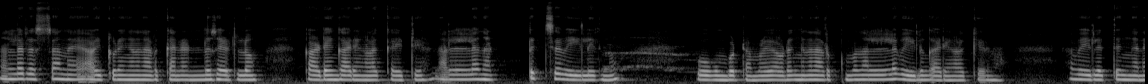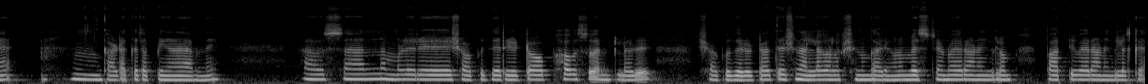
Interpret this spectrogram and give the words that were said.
നല്ല രസമാണ് ആയിക്കൂടെ ഇങ്ങനെ നടക്കാൻ. രണ്ട് സൈഡിലും കടയും കാര്യങ്ങളൊക്കെ ആയിട്ട് നല്ല നട്ടിച്ച വെയിലായിരുന്നു. പോകുമ്പോൾ നമ്മൾ അവിടെ ഇങ്ങനെ നടക്കുമ്പോൾ നല്ല വെയിലും കാര്യങ്ങളൊക്കെ ആയിരുന്നു ആ വെയിലത്ത് ഇങ്ങനെ ഉം, തപ്പി ഇങ്ങനെ നടന്ന് അവസാനം നമ്മളൊരു ഷോപ്പിൽ കയറി ടോപ്പ് ഹൗസ് പറഞ്ഞിട്ടുള്ളൊരു ഷോപ്പിൽ കയറി. കേട്ടോ അത്യാവശ്യം നല്ല കളക്ഷനും കാര്യങ്ങളും വെസ്റ്റേൺ വെയർ ആണെങ്കിലും പാർട്ടി വെയർ ആണെങ്കിലൊക്കെ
